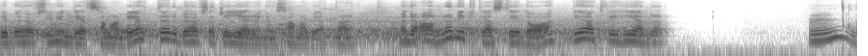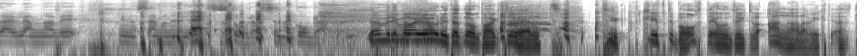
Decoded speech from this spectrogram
Det behövs myndighetssamarbete, det behövs att regeringen samarbetar. Men det allra viktigaste idag, det är att vi hedrar Mm, där lämnar vi minnesceremonin i stora synagogan. Nej, men det, var ju roligt att någon på Aktuellt tyck, klippte bort det hon tyckte var allra, allra viktigast.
